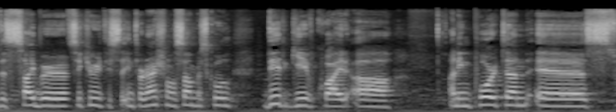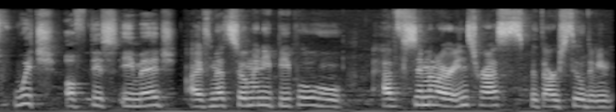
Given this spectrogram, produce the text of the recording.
The Cybersecurity International Summer School did give quite a an important uh, switch of this image. I've met so many people who have similar interests but are still doing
